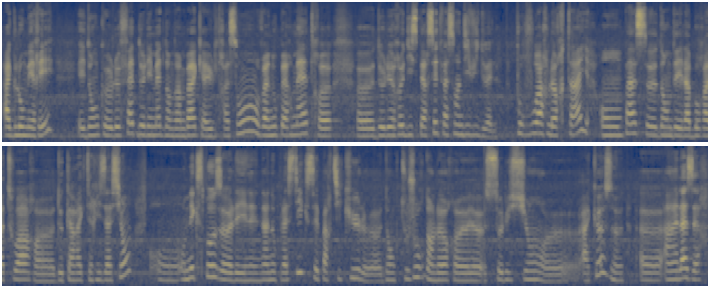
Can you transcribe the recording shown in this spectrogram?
agglomérées. Et donc le fait de les mettre dans un bac à ultrasons va nous permettre de les redisperser de façon individuelle. Pour voir leur taille, on passe dans des laboratoires euh, de caractérisation. On, expose les nanoplastiques, ces particules, euh, donc toujours dans leur euh, solution aqueuse, à un laser.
